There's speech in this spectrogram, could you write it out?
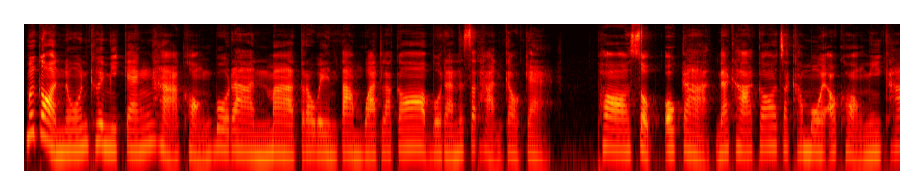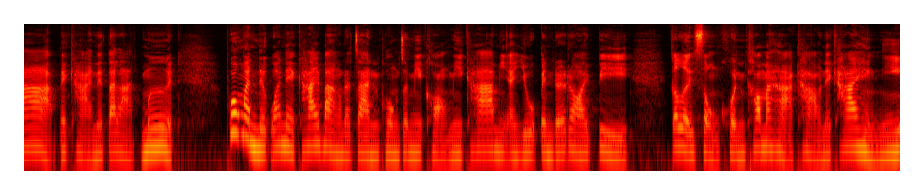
เมื่อก่อนโน้นเคยมีแก๊งหาของโบราณมาตระเวนตามวัดแล้วก็โบราณสถานเก่าแก่ พอสบโอกาสนะคะ ก็จะขโมยเอาของมีค่าไปขายในตลาดมืด พวกมันนึกว่าในค่ายบางระจันคงจะมีของมีค่ามีอายุเป็นร้อยร้อยปี ก็เลยส่งคนเข้ามาหาข่าวในค่ายแห่งนี้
